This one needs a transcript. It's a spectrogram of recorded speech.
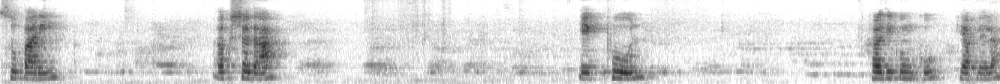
सुपारी अक्षदा एक फूल हळदी कुंकू हे आपल्याला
